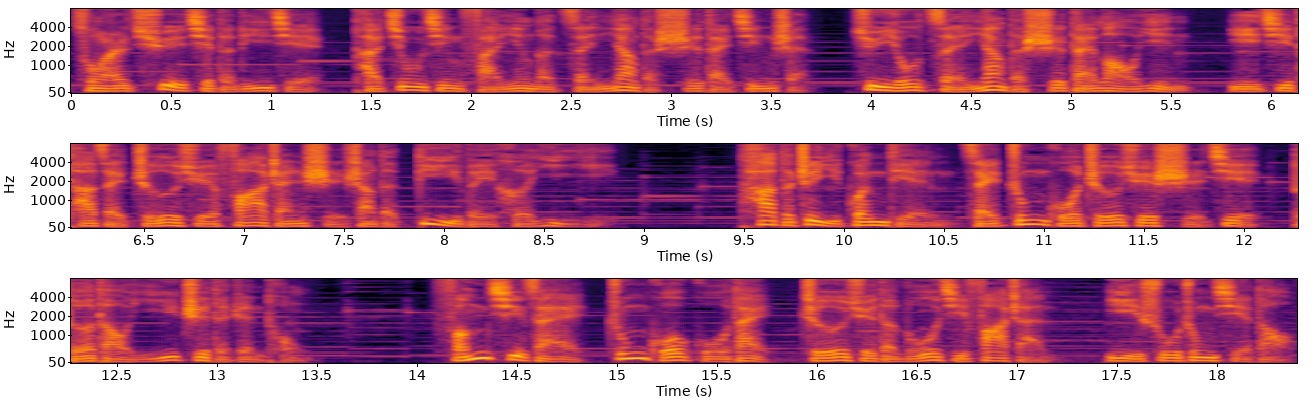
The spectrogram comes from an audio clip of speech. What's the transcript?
从而确切地理解它究竟反映了怎样的时代精神。具有怎样的时代烙印，以及它在哲学发展史上的地位和意义？他的这一观点在中国哲学史界得到一致的认同。冯契在《中国古代哲学的逻辑发展》一书中写道：“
